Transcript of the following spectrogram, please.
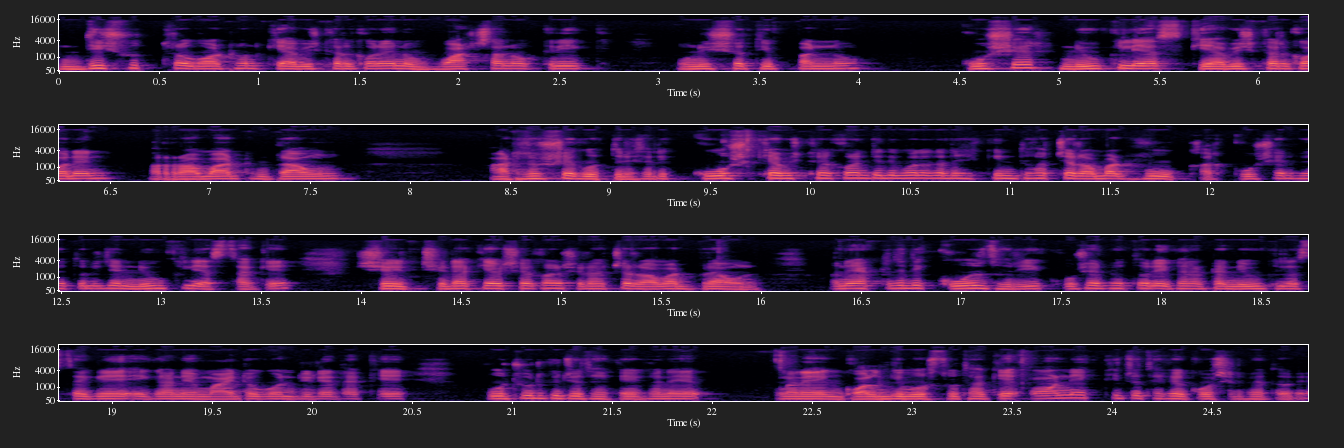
দ্বিসূত্র গঠন কে আবিষ্কার করেন? ওয়াটসন ও ক্রিক, উনিশশো তিপ্পান্ন। কোষের নিউক্লিয়াস কে আবিষ্কার করেন? রবার্ট ব্রাউন আঠারোশো একত্রিশ সালে কোষকে আবিষ্কার করেন যদি বলে তাহলে কিন্তু হচ্ছে রবার্ট হুক। আর কোষের ভেতরে যে নিউক্লিয়াস থাকে, সে সেটাকে আবিষ্কার করেন? সেটা হচ্ছে রবার্ট ব্রাউন। মানে একটা যদি কোষ ধরি, কোষের ভেতরে এখানে একটা নিউক্লিয়াস থাকে, এখানে মাইটোকন্ড্রিয়া থাকে, প্রচুর কিছু থাকে, এখানে মানে গলগি বস্তু থাকে, অনেক কিছু থাকে কোষের ভেতরে।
